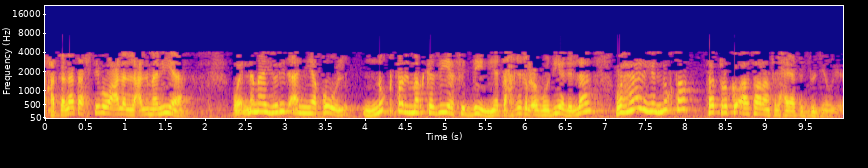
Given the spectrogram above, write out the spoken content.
حتى لا تحسبه على العلمانية. وإنما يريد أن يقول النقطة المركزية في الدين هي تحقيق العبودية لله وهذه النقطة تترك آثارا في الحياة الدنيوية.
